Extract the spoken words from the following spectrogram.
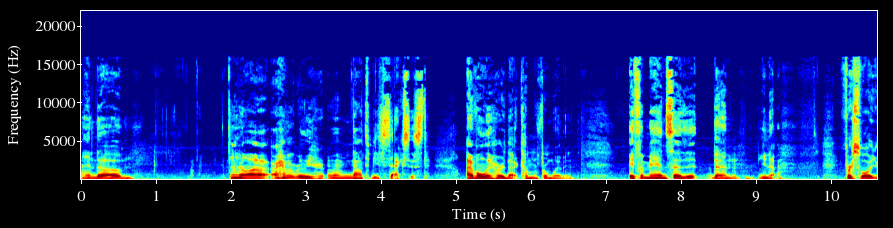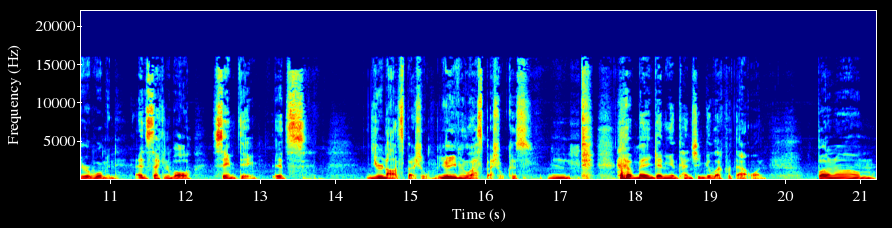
And um, you know I, I haven't really heard um, not to be sexist. I've only heard that coming from women. If a man says it then you know first of all you're a woman and second of all, same thing. It's you're not special. You're even less special because a man getting attention. Good luck with that one. But um,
